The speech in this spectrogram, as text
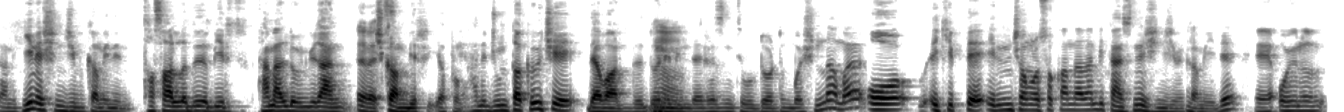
yani yine Shinji Mikami'nin tasarladığı bir temel döngüden Evet. çıkan bir yapım. Hani Jun Takeuchi de vardı döneminde Resident Evil 4'ün başında ama o ekipte elini çamura sokanlardan bir tanesi de Shinji Mikami'ydi. E, oyunun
